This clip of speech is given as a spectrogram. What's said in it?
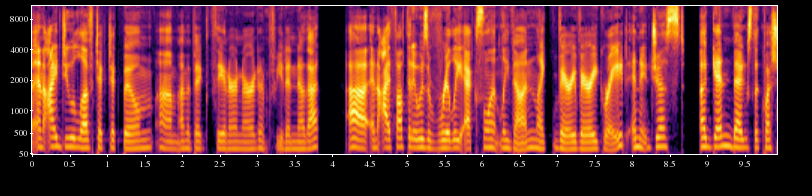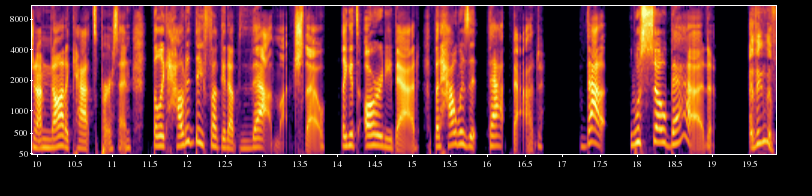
And I do love Tick Tick Boom. Um, I'm a big theater nerd, if you didn't know that. Uh, and I thought that it was really excellently done, like very, very great. And it just again begs the question I'm not a cats person, but like, how did they fuck it up that much though? Like, it's already bad, but how is it that bad? That was so bad. I think the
